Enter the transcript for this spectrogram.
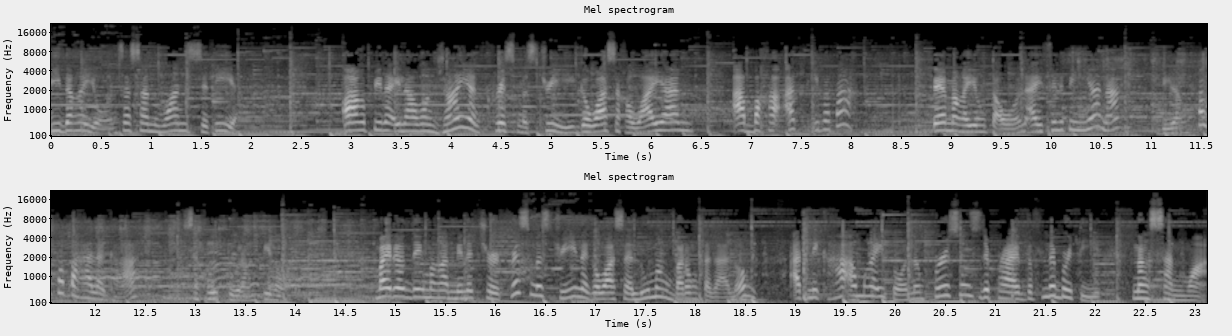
bida ngayon sa San Juan City. Ang pinailawang giant Christmas tree gawa sa kawayan, abaka at iba pa. Tema ngayong taon ay Filipiniana bilang pagpapahalaga sa kulturang Pinoy. Mayroon ding mga miniature Christmas tree na gawa sa lumang barong Tagalog at likha ang mga ito ng persons deprived of liberty ng San Juan.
